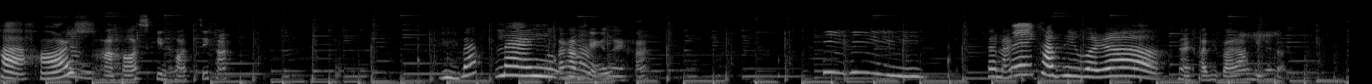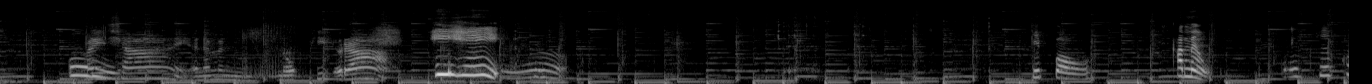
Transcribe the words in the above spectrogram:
ค่ะ horse หาฮอสกินฮอสสิคะแบทแมนอยู่ก็ทำเสียงยังไงคะ ใช่ไหม ไม่คาปิบาร่าไหนคะพี่บาร่ามีด้วยเหร ออู้ไม่ใช่ อันนั้นมันนกพิราบฮิฮิฮิปโปคาเมลฮิปโป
